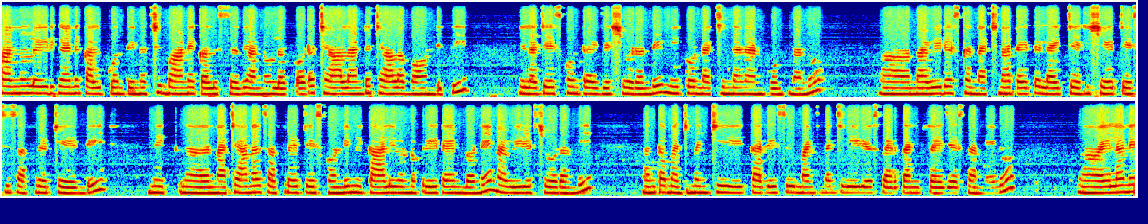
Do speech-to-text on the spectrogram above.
అన్నంలో ఇడికైనా కలుపుకొని తినొచ్చు. బాగానే కలుస్తుంది అన్నంలో కూడా. చాలా అంటే చాలా బాగుండిద్ది. ఇలా చేసుకొని ట్రై చేసి చూడండి. మీకు నచ్చిందని అనుకుంటున్నాను. నా వీడియోస్ కానీ నచ్చినట్టయితే లైక్ చేసి షేర్ చేసి సబ్స్క్రైబ్ చేయండి. మీకు నా ఛానల్ సబ్స్క్రైబ్ చేసుకోండి. మీకు ఖాళీ ఉన్న ఫ్రీ టైంలోనే నా వీడియోస్ చూడండి. ఇంకా మంచి మంచి కర్రీస్ మంచి మంచి వీడియోస్ పెడతానికి ట్రై చేస్తాను నేను. ఇలానే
